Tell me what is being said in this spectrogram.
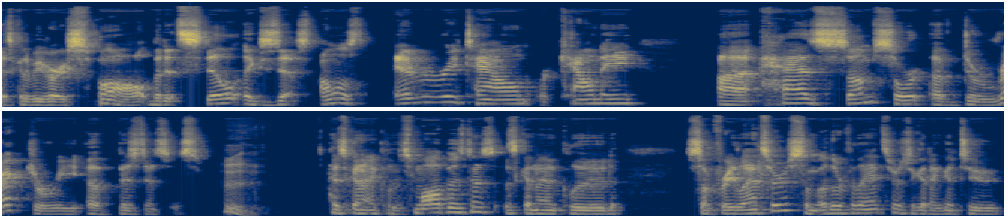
it's going to be very small, but it still exists. Almost every town or county uh, has some sort of directory of businesses. Hmm. It's going to include small business. It's going to include some freelancers. Some other freelancers are going to get to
